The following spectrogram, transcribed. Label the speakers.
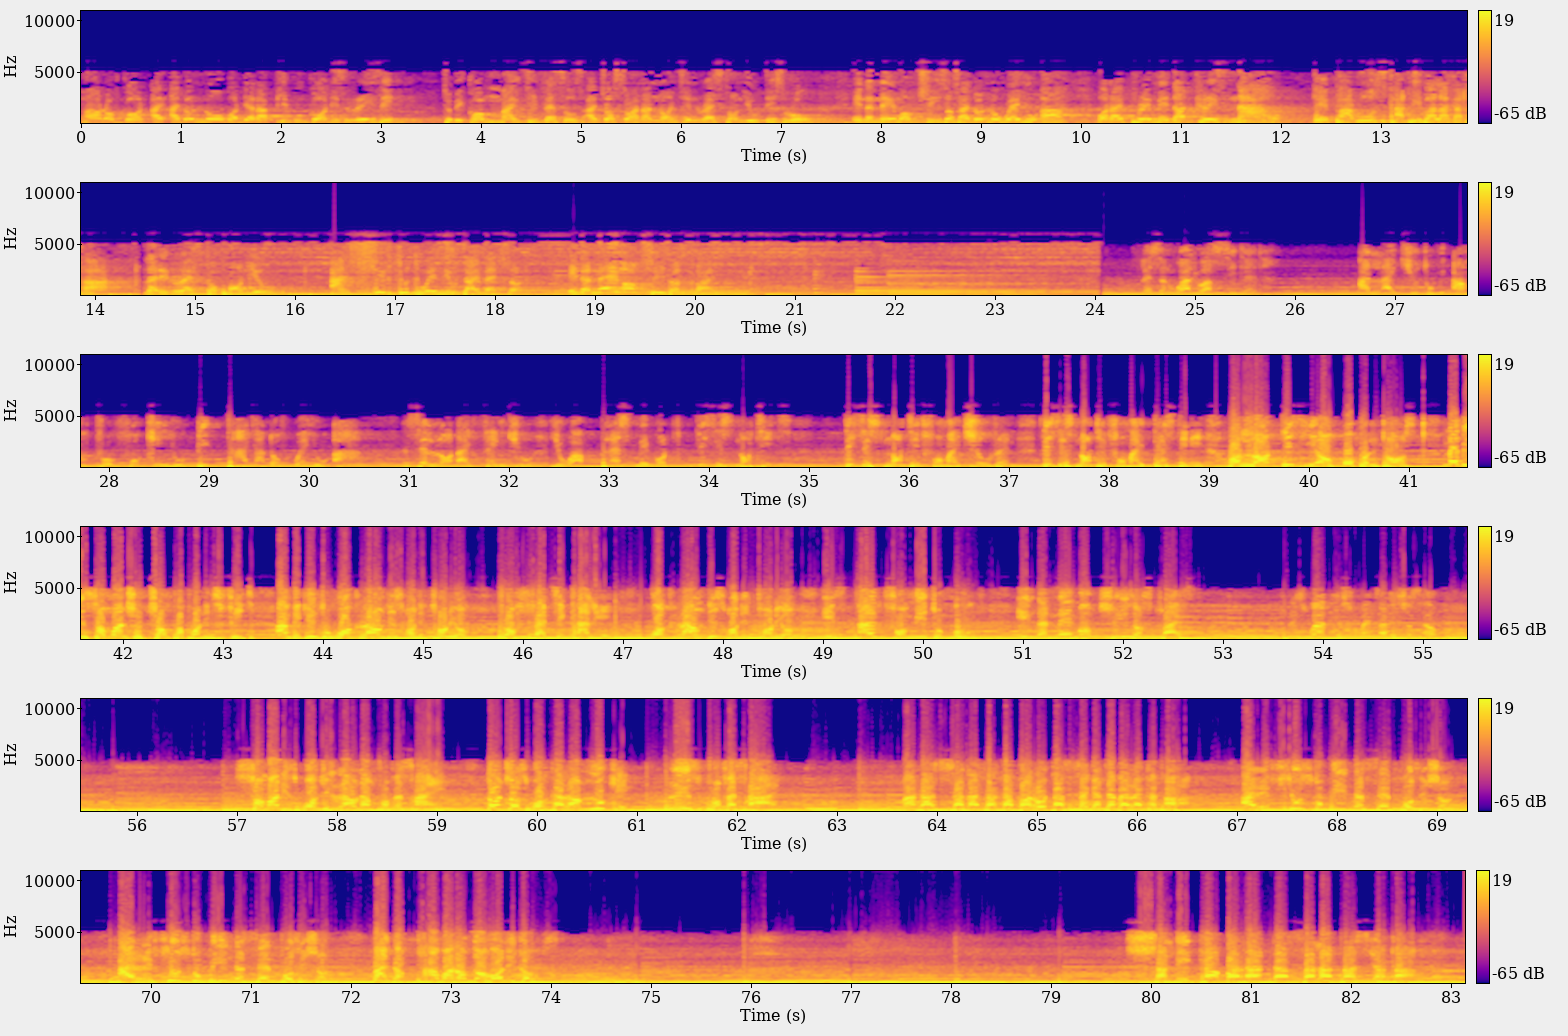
Speaker 1: power of God, I, I don't know, but there are people God is raising to become mighty vessels. I just saw an anointing rest on you, this role. In the name of Jesus, I don't know where you are, but I pray may that grace now, let it rest upon you and shift you to a new dimension. In the name of Jesus Christ. Listen, while you are seated, I like you to be, I'm provoking you, be tired of where you are and say, Lord, I thank you. You have blessed me, but this is not it. This is not it for my children. This is not it for my destiny. But Lord, this year of open doors, maybe someone should jump up on his feet and begin to walk around this auditorium prophetically. Walk around this auditorium. It's time for me to move in the name of Jesus Christ. Please, where the instrumentalist just help me. Someone is walking around and prophesying don't just walk around looking. Please prophesy. I refuse to be in the same position. I refuse to be in the same position by the power of the Holy Ghost. Shalika baranda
